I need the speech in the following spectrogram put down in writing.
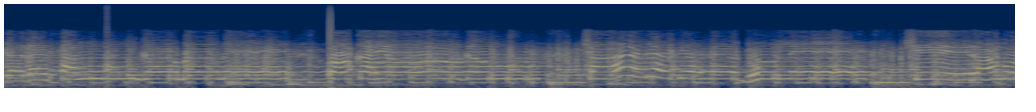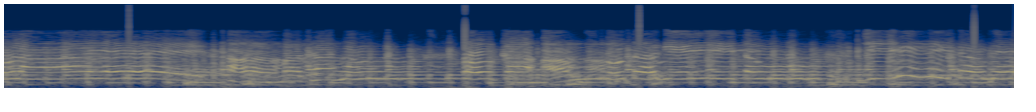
సాగర సంగమమే ఒక యోగం. చారజలధులే క్షీరములాయే ఆమధనం. ఒక అమృత గీతం జీవితమే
